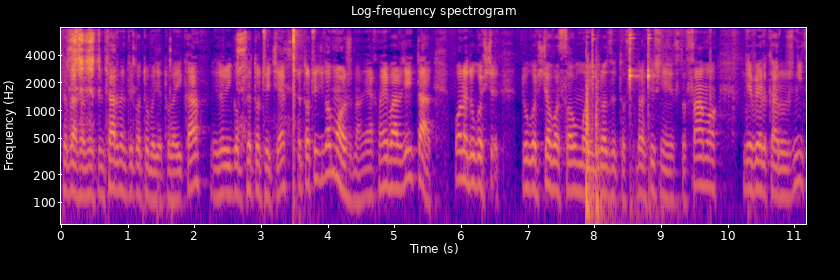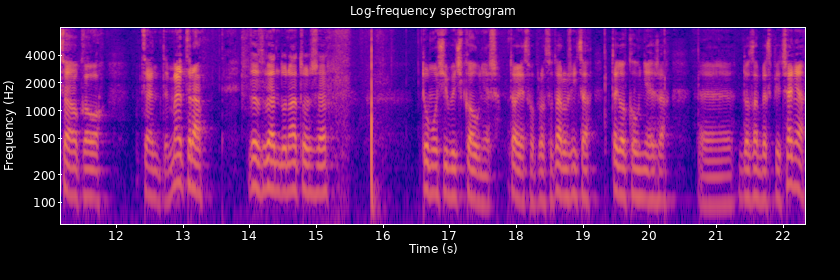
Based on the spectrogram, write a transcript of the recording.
przepraszam, nie tym czarnym, tylko tu będzie tulejka. Jeżeli go przetoczycie, przetoczyć go można, jak najbardziej tak. Bo one długości, długościowo są, moi drodzy, to praktycznie jest to samo. Niewielka różnica, około centymetra. Ze względu na to, że tu musi być kołnierz. To jest po prostu ta różnica tego kołnierza e, do zabezpieczenia,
